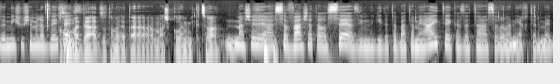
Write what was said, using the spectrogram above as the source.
ומישהו שמלווה את... תחום הדעת, זאת אומרת, מה שקוראים מקצוע? מה שההסבה שאתה עושה, אז אם נגיד אתה באת מהייטק, אז אתה סביר להניח תלמד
